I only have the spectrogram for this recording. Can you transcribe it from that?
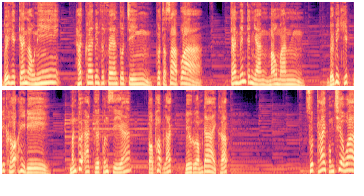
โดยเหตุการณ์เหล่านี้ หากใครเป็นแฟนๆตัวจริงก็จะทราบว่า การเม้นกันอย่างเมามัน โดยไม่คิดวิเคราะห์ให้ดี มันก็อาจเกิดผลเสียต่อภาพลักษณ์โดยรวมได้ครับ สุดท้ายผมเชื่อว่า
